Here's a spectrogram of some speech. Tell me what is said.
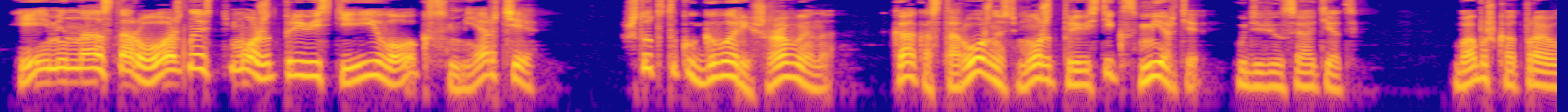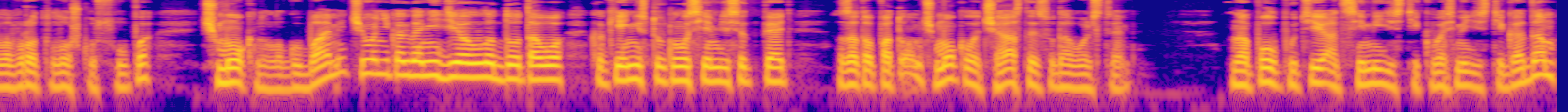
— «именно осторожность может привести его к смерти». «Что ты такое говоришь, Равена? Как осторожность может привести к смерти?» удивился отец. Бабушка отправила в рот ложку супа, чмокнула губами, чего никогда не делала до того, как ей не стукнуло 75, зато потом чмокала часто и с удовольствием. На полпути от 70 к 80 годам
